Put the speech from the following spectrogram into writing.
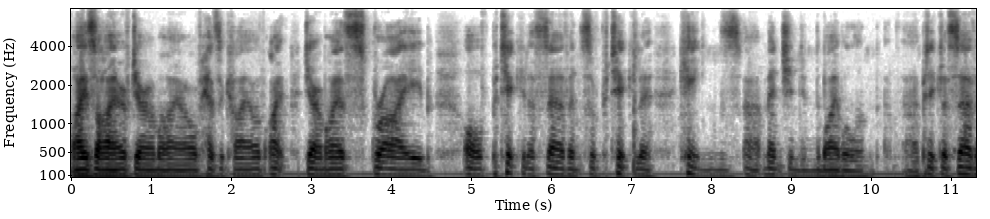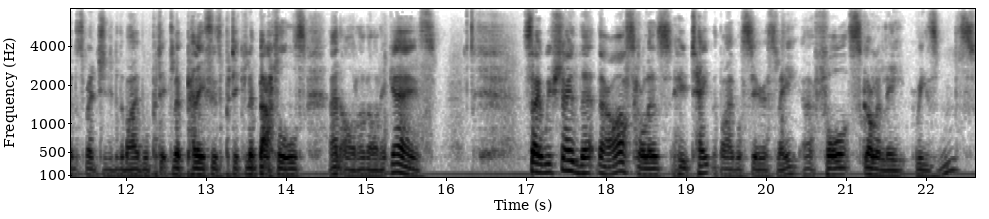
Isaiah, of Jeremiah, of Hezekiah, of I- Jeremiah's scribe, of particular servants, of particular kings uh, mentioned in the Bible, and uh, particular servants mentioned in the Bible, particular places, particular battles, and on and on it goes. So we've shown that there are scholars who take the Bible seriously uh, for scholarly reasons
